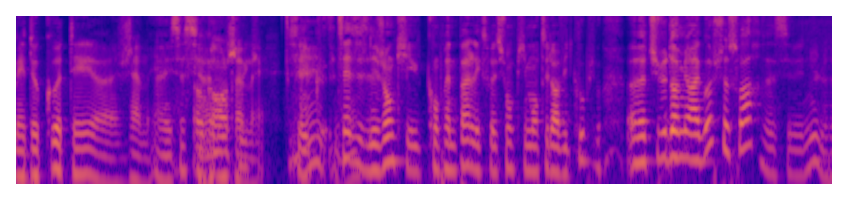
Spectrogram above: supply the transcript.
mais de côté, euh, jamais. Ah, et ça, c'est Au grand le truc. C'est- Ouais, les gens qui comprennent pas l'expression pimenter leur vie de couple. Euh, tu veux dormir à gauche ce soir? C'est nul.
